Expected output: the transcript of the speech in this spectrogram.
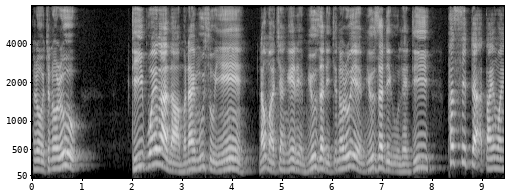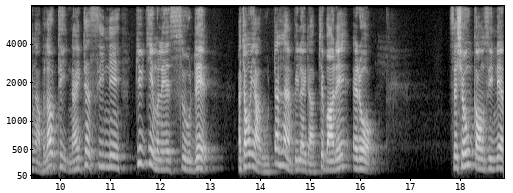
အဲ့တော့ကျွန်တော်တို့ဒီပွဲကသာမနိုင်ဘူးဆိုရင်နောက်မှကြံခဲ့တဲ့မျိုးဆက်တွေကျွန်တော်တို့ရဲ့မျိုးဆက်တွေကိုလည်းဒီဖက်စစ်တပ်အတိုင်းဝိုင်းကဘယ်လောက်ထိနိုင်တက်စီးနှင်းပြုတ်ကျင့်မလဲဆိုတဲ့အကြောင်းအရာကိုတက်လှန့်ပေးလိုက်တာဖြစ်ပါတယ်အဲ့တော့ ဆက်ရှုံးကောင်စီနဲ့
